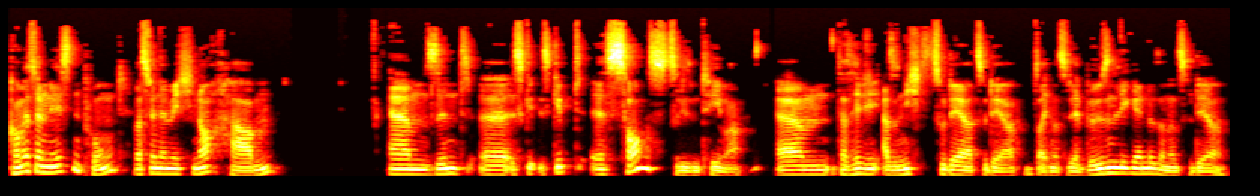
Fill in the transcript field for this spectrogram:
kommen wir zum nächsten Punkt, was wir nämlich noch haben, ähm, sind, äh, es, es gibt äh, Songs zu diesem Thema. Ähm, tatsächlich, also nicht zu der, zu der, sag ich mal, zu der bösen Legende, sondern zu der,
